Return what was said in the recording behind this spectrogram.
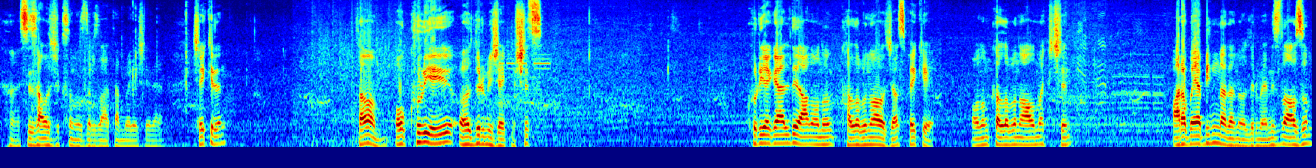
Siz alışıksınızdır zaten böyle şeylere. Çekilin. Tamam. O kuryeyi öldürmeyecekmişiz. Kurye geldiği an onun kalıbını alacağız. Peki onun kalıbını almak için arabaya binmeden öldürmemiz lazım.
